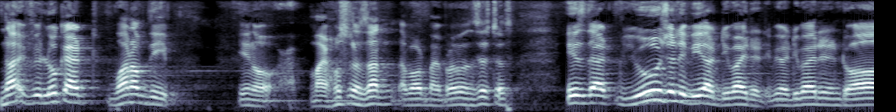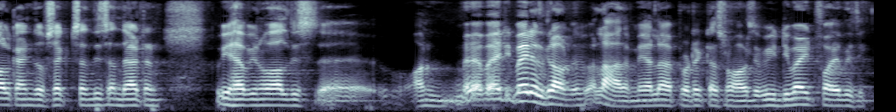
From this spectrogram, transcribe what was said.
Now, if you look at one of the, you know, my husn zan about my brothers and sisters, is that usually we are divided. We are divided into all kinds of sects and this and that, and we have, you know, all this uh, on very various grounds. Allah, may Allah protect us from ourselves. We divide for everything.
